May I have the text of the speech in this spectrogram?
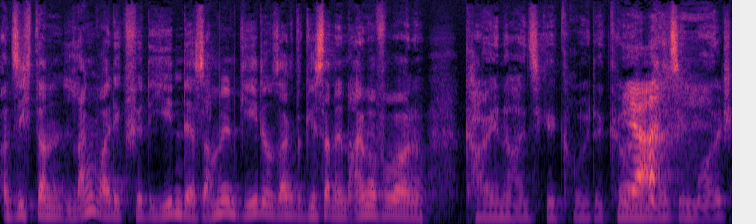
an sich dann langweilig für jeden, der sammeln geht und sagt, du gehst an den Eimer vorbei und keine einzige Kröte, keinen ja. einzigen Molch.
